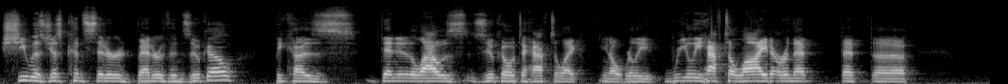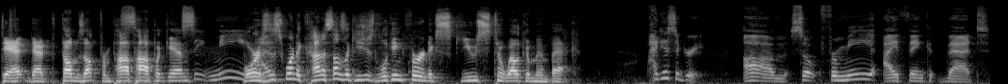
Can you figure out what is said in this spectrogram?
she was just considered better than Zuko because then it allows Zuko to have to like you know really really have to lie to earn that that uh that that thumbs up from Pop Pop again. see, me, or is I- this one? It kind of sounds like he's just looking for an excuse to welcome him back. I disagree. Um, so for me, I think that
